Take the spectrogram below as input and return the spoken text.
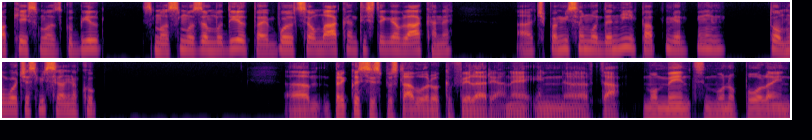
ok, smo izgubili, smo, smo zamudili, pa je bolj se omakniti iz tega vlaka. Ne? A, če pa mislimo, da ni, pa je hm, to mogoče smiselno nakup. Um, preko si izpostavil Rockefellerja ne, in uh, ta moment monopola in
